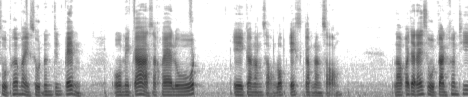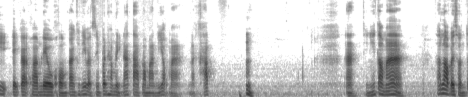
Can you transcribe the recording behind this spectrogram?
สูตรเพิ่มมาอีกสูตรหนึ่งจึงเป็นโอเมก้าสแควร์รูท a กำลังสองลบ x กำลังสอง เราก็จะได้สูตรการเคลื่อนที่เอกความเร็วของการเคลื่อนที่แบบ simple harmonic หน้าตาประมาณนี้ออกมานะครับอืมอะทีนี้ต่อมา ถ้าเราไปสนใจ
